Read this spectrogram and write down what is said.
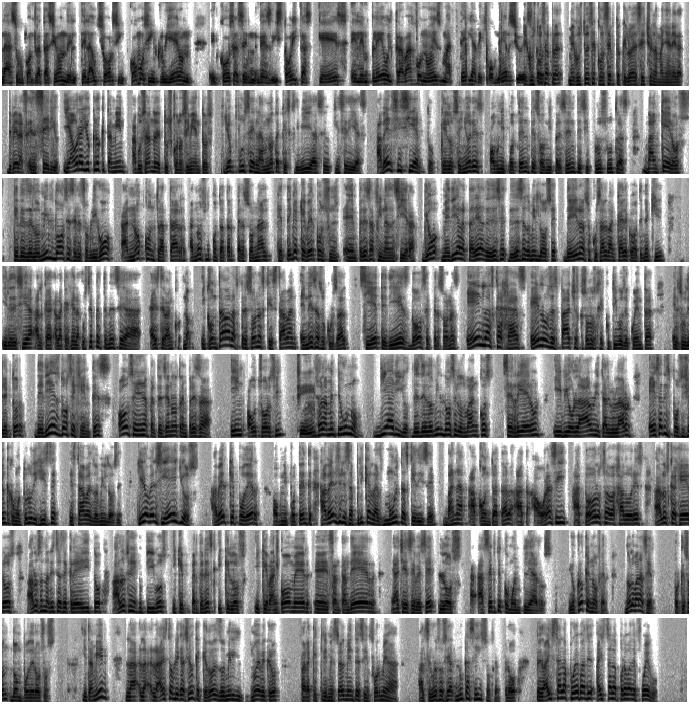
la subcontratación, del, del outsourcing? ¿Cómo se incluyeron eh, cosas en- des- históricas, que es el empleo, el trabajo no es materia de comercio? Me gustó, esa me gustó ese concepto que lo has hecho en la mañanera. De veras, en serio. Y ahora yo creo que también, abusando de tus conocimientos, yo puse en la nota que escribí hace 15 días, a ver si es cierto que los señores omnipotentes, omnipresentes y plus ultras banqueros que desde el 2012 se les obligó a no contratar, a no contratar personal que tenga que ver con su empresa financiera. Yo me di a la tarea desde ese, desde ese 2012 de ir a la sucursal bancaria cuando tenía que ir y le decía al a la cajera, ¿usted pertenece a, a, este banco? No. Y contaba a las personas que estaban en esa sucursal, 7, 10, 12 personas, en las cajas, en los despachos, que son los ejecutivos de cuenta, el subdirector, de 10, 12 gentes, 11 eran pertenecían a otra empresa in outsourcing, Sí. solamente uno diario. Desde el 2012 los bancos se rieron y violaron y tal violaron esa disposición que como tú lo dijiste estaba en el 2012. Quiero ver si ellos, a ver qué poder omnipotente, a ver si les aplican las multas que dicen, van a, contratar a, ahora sí a todos los trabajadores, a los cajeros, a los analistas de crédito, a los ejecutivos y que pertenezcan y que los y que Bancomer, eh, Santander, HSBC los acepte como empleados. Yo creo que no, Fer, no lo van a hacer porque son don poderosos. Y también la, la, la, esta obligación que quedó desde 2009, creo, para que trimestralmente se informe a, al Seguro Social, nunca se hizo, Fer, pero, pero ahí está la prueba de, ahí está la prueba de fuego.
